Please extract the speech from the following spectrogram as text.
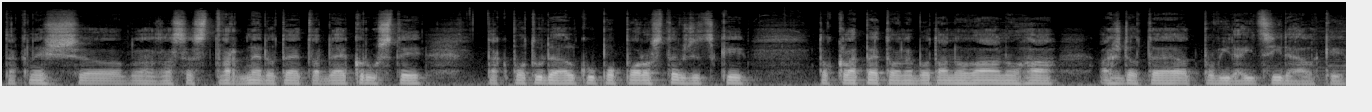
tak než eh, zase stvrdne do té tvrdé krusty, tak po tu délku poporoste vždycky to klepeto nebo ta nová noha až do té odpovídající délky.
